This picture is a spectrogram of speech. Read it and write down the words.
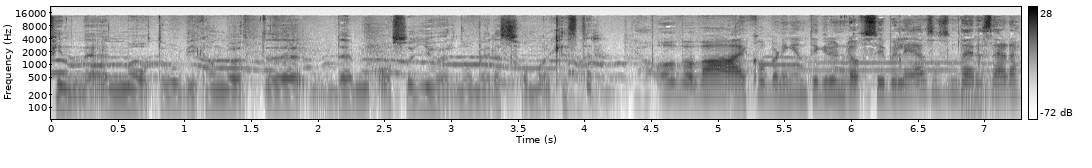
finne en måte hvor vi kan møte dem og så gjøre noe med det som orkester. Ja, og Hva er koblingen til grunnlovsjubileet, sånn som dere ser det?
